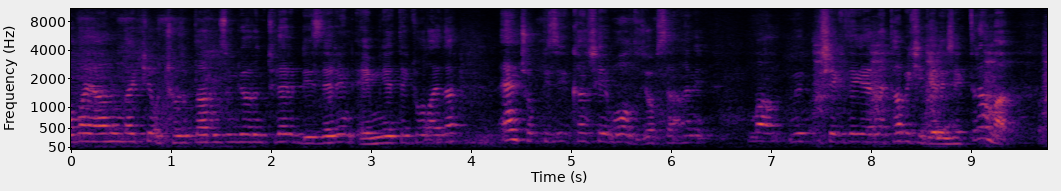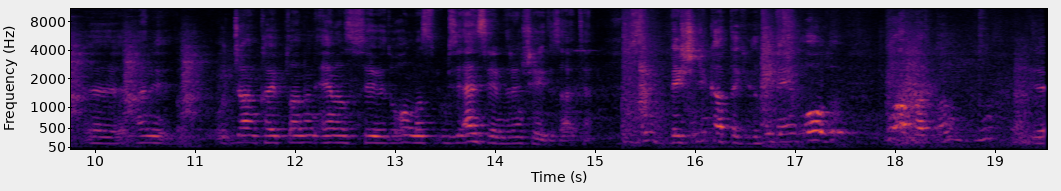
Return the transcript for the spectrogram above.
olay anındaki o çocuklarımızın görüntüleri, bizlerin emniyetteki olaylar en çok bizi yıkan şey bu oldu. Yoksa hani mal mülk bir şekilde yerine tabii ki gelecektir ama e, hani o can kayıplarının en az seviyede olması bizi en sevindiren şeydi zaten. Bizim 5. kattaki Hıdır Bey'in oğlu bu apartmanın bu e,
